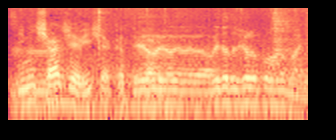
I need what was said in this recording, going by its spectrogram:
z jiný charge, víš, jako ty jo, jo, jo, aby to drželo pohromadě.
